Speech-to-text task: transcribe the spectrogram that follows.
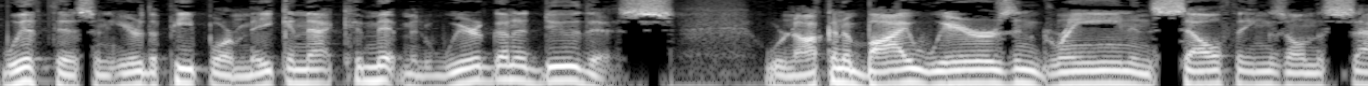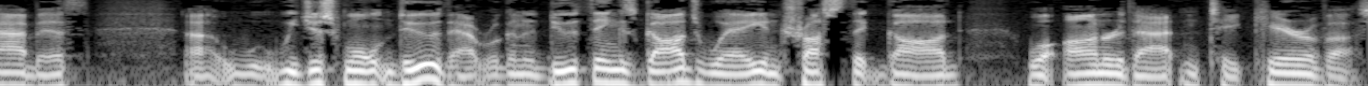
with this. And here the people are making that commitment. We're going to do this. We're not going to buy wares and grain and sell things on the Sabbath. Uh, we just won't do that. We're going to do things God's way and trust that God will honor that and take care of us.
